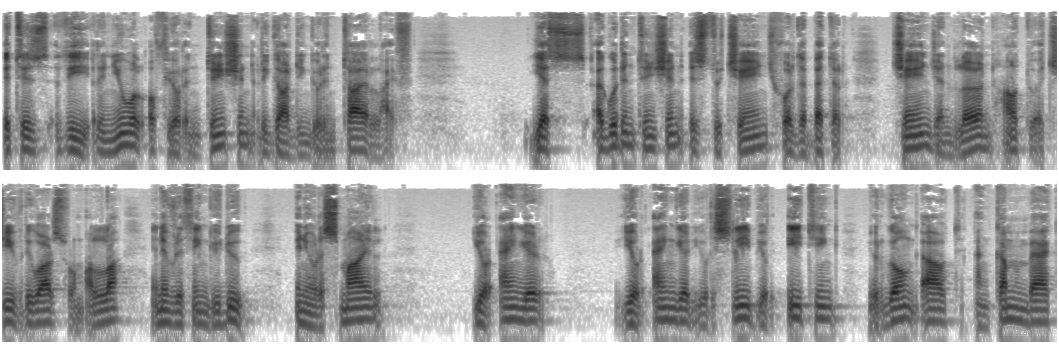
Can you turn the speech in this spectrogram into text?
It is the renewal of your intention regarding your entire life. Yes, a good intention is to change for the better. Change and learn how to achieve rewards from Allah in everything you do in your smile, your anger, your anger, your sleep, your eating, your going out and coming back,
